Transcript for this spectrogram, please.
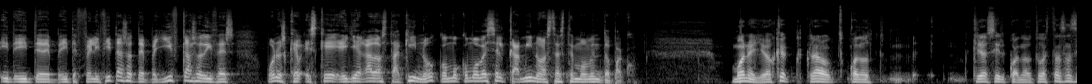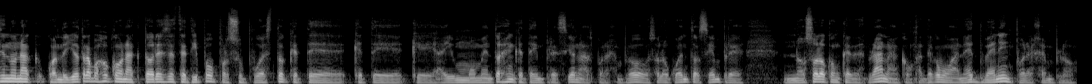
y, te, felicitas o te pellizcas o dices, bueno, es que, es que he llegado hasta aquí, ¿no? ¿Cómo, ¿Cómo ves el camino hasta este momento, Paco? Bueno, yo es que, claro, cuando quiero decir, cuando tú estás haciendo una, cuando yo trabajo con actores de este tipo, por supuesto que te, que te, que hay momentos en que te impresionas. Por ejemplo, solo cuento siempre, no solo con Kenneth Branagh, con gente como Annette Bening, por ejemplo.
